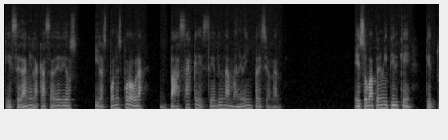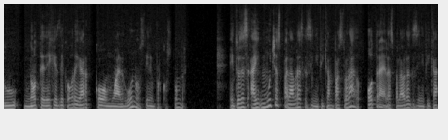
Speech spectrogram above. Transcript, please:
que se dan en la casa de Dios y las pones por obra, vas a crecer de una manera impresionante. Eso va a permitir que, que tú no te dejes de congregar como algunos tienen por costumbre. Entonces hay muchas palabras que significan pastorado. Otra de las palabras que significa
